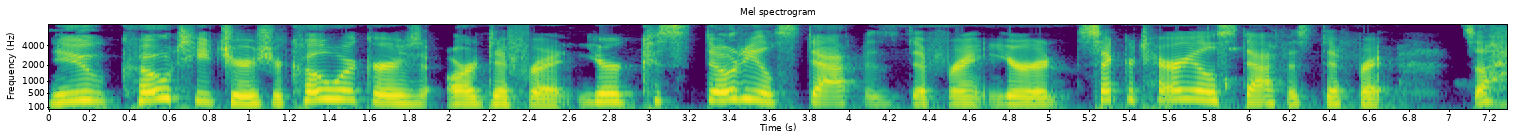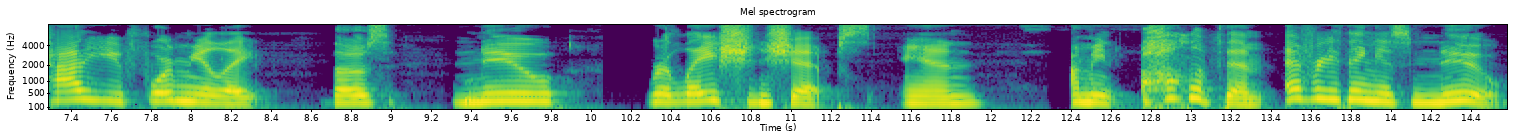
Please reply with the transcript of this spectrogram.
new co teachers. Your coworkers are different. Your custodial staff is different. Your secretarial staff is different. So, how do you formulate those new relationships? And I mean, all of them, everything is new.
